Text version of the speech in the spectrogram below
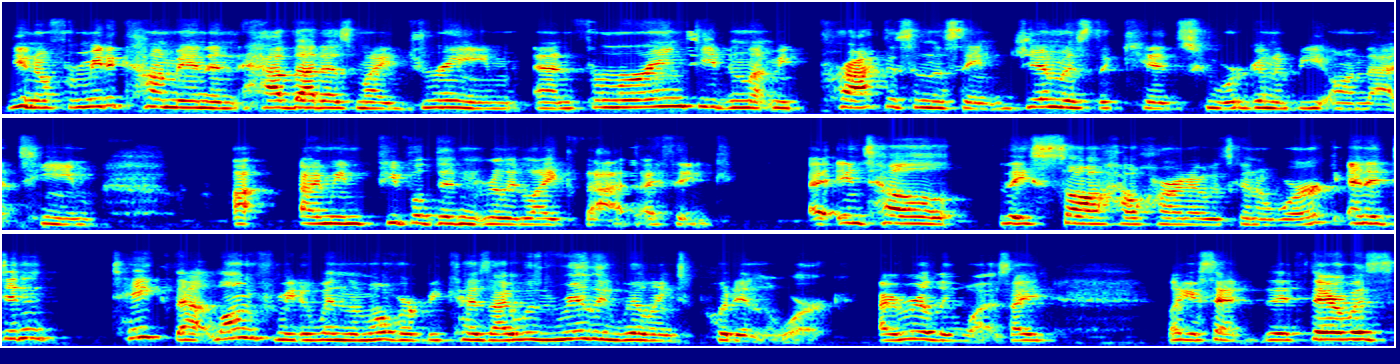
you know for me to come in and have that as my dream and for Maureen to even let me practice in the same gym as the kids who were going to be on that team I, I mean people didn't really like that i think uh, until they saw how hard i was going to work. And it didn't take that long for me to win them over because i was really willing to put in the work. I really was. I like I said, if there was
